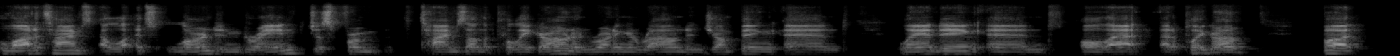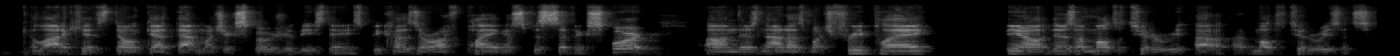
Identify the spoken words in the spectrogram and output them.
A lot of times it's learned ingrained just from times on the playground and running around and jumping and landing and all that at a playground. But a lot of kids don't get that much exposure these days because they're off playing a specific sport. Um, there's not as much free play. You know, there's a multitude of uh, multitude of reasons.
